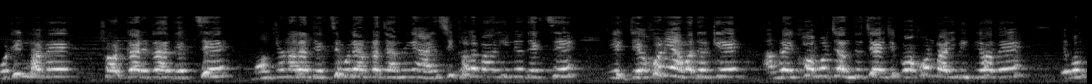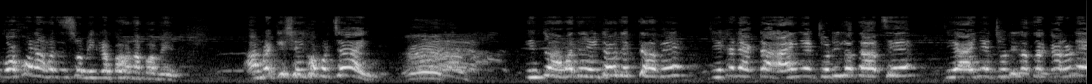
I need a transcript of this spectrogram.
কঠিন ভাবে সরকার এটা দেখছে, মন্ত্রণালয় দেখছে বলে আমরা জানি, আইন শৃঙ্খলা বাহিনীও দেখছে যে যখনই আমাদেরকে আমরা এই খবর জানতে চাই যে কখন বাড়ি বিক্রি হবে এবং কখন আমাদের শ্রমিকরা পাওনা পাবে? আমরা কি সেই খবর চাই? কিন্তু আমাদের এটাও দেখতে হবে যে এখানে একটা আইনের জটিলতা আছে। যে আইনের জটিলতার কারণে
